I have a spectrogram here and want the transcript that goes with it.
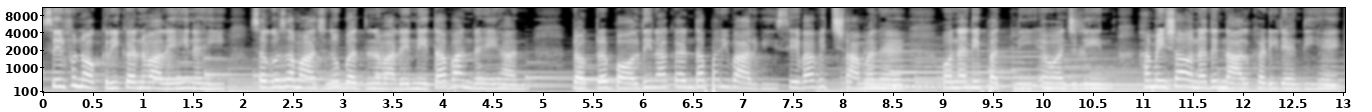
ਸਿਰਫ ਨੌਕਰੀ ਕਰਨ ਵਾਲੇ ਹੀ ਨਹੀਂ, ਸਗੋਂ ਸਮਾਜ ਨੂੰ ਬਦਲਣ ਵਾਲੇ ਨੇਤਾ ਬਣ ਰਹੇ ਹਨ। ਡਾਕਟਰ ਪੌਲ ਦਿਨਾਕਰਨ ਦਾ ਪਰਿਵਾਰ ਵੀ ਸੇਵਾ ਵਿੱਚ ਸ਼ਾਮਲ ਹੈ। ਉਹਨਾਂ ਦੀ ਪਤਨੀ ਐਵੰਜਲੀਨ ਹਮੇਸ਼ਾ ਉਹਨਾਂ ਦੇ ਨਾਲ ਖੜੀ ਰਹਿੰਦੀ ਹੈ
